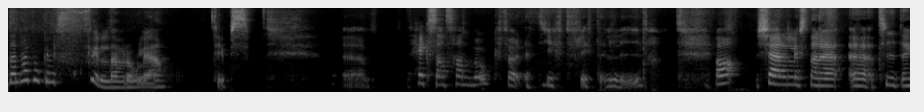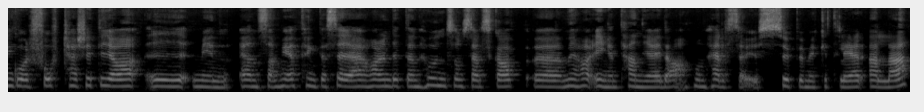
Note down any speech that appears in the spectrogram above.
den här boken är fylld av roliga tips. Eh, Häxans handbok för ett giftfritt liv. Ja, kära lyssnare, eh, tiden går fort. Här sitter jag i min ensamhet tänkte jag säga. Jag har en liten hund som sällskap, eh, men jag har ingen Tanja idag. Hon hälsar ju supermycket till er alla.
